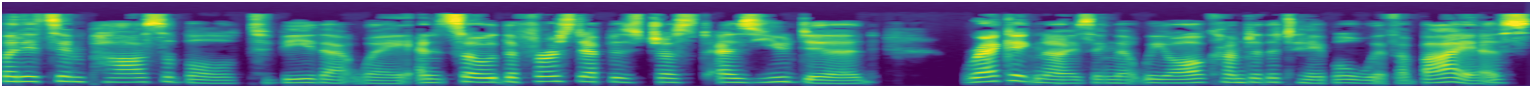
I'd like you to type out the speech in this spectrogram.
but it's impossible to be that way. And so the first step is just as you did, recognizing that we all come to the table with a bias.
